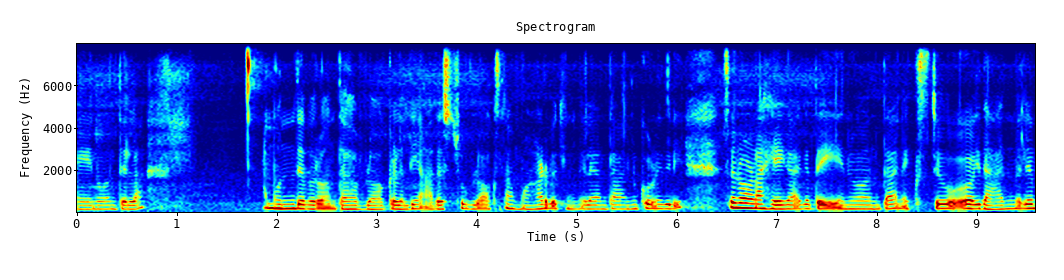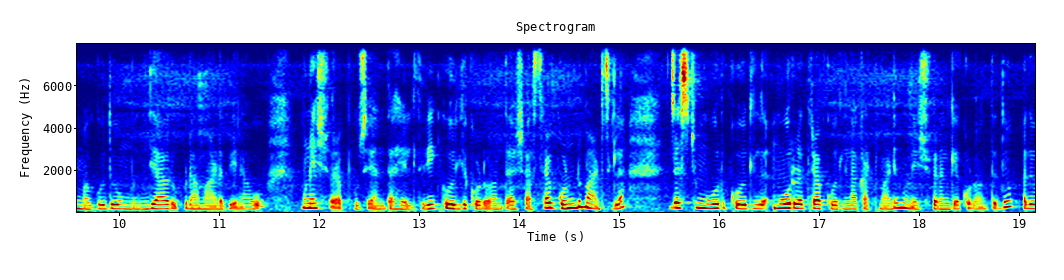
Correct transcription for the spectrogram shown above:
ಏನು ಅಂತೆಲ್ಲ. ಮುಂದೆ ಬರುವಂತಹ ವ್ಲಾಗ್ಗಳಲ್ಲಿ ಆದಷ್ಟು ವ್ಲಾಗ್ಸ್ನ ಮಾಡ್ಬೇಕು ಇನ್ಮೇಲೆ ಅಂತ ಅಂದ್ಕೊಂಡಿದ್ದೀನಿ ಸೊ ನೋಡೋಣ ಹೇಗಾಗುತ್ತೆ, ಏನು ಅಂತ ನೆಕ್ಸ್ಟು ಇದಾದಮೇಲೆ ಮಗುದು ಮುಂದೆ ಅವರು ಕೂಡ ಮಾಡಿದ್ವಿ ನಾವು ಮುನೇಶ್ವರ ಪೂಜೆ ಅಂತ ಹೇಳ್ತೀವಿ. ಕೂದಲು ಕೊಡುವಂಥ ಶಾಸ್ತ್ರ ಗುಂಡು ಮಾಡಿಸಿಲ್ಲ. ಜಸ್ಟ್ ಮೂರು ಕೂದಲು, ಮೂರು ಹತ್ರ ಕೂದಲನ್ನ ಕಟ್ ಮಾಡಿ ಮುನೇಶ್ವರನಿಗೆ ಕೊಡುವಂಥದ್ದು. ಅದು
